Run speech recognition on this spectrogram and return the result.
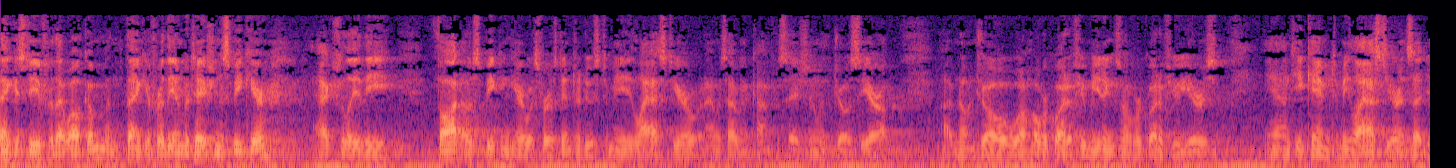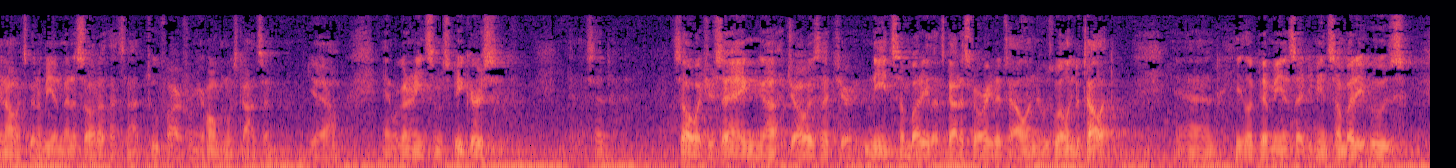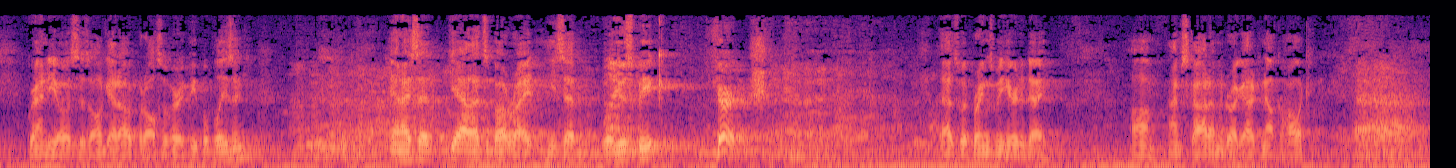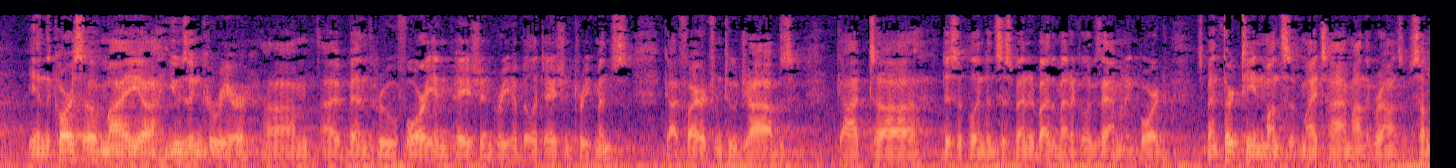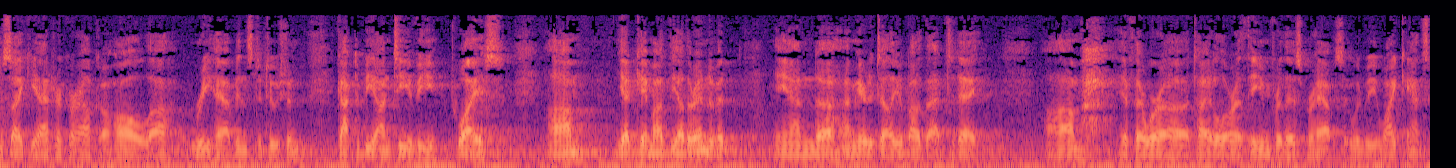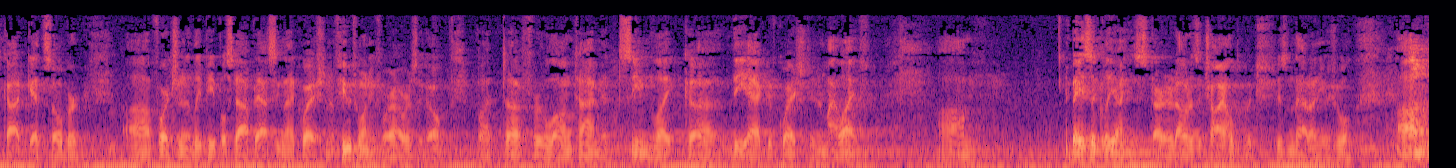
Thank you, Steve, for that welcome, and thank you for the invitation to speak here. Actually, the thought of speaking here was first introduced to me last year when I was having a conversation with Joe Sierra. I've known Joe uh, over quite a few meetings over quite a few years, and he came to me last year and said, you know, it's going to be in Minnesota. That's not too far from your home in Wisconsin. Yeah. And we're going to need some speakers. And I said, so what you're saying, uh, Joe, is that you need somebody that's got a story to tell and who's willing to tell it. And he looked at me and said, you mean somebody who's grandiose as all get out, but also very people pleasing? And I said, yeah, that's about right. He said, will you speak? Sure. That's what brings me here today. Um, I'm Scott. I'm a drug addict and alcoholic. In the course of my uh, using career, um, I've been through four inpatient rehabilitation treatments, got fired from two jobs, got uh, disciplined and suspended by the medical examining board, spent 13 months of my time on the grounds of some psychiatric or alcohol uh, rehab institution, got to be on TV twice, um, yet came out the other end of it. And uh, I'm here to tell you about that today. Um, if there were a title or a theme for this, perhaps it would be Why Can't Scott Get Sober? Uh, fortunately, people stopped asking that question a few 24 hours ago, but uh, for a long time it seemed like uh, the active question in my life. Um, basically, I started out as a child, which isn't that unusual. Um,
